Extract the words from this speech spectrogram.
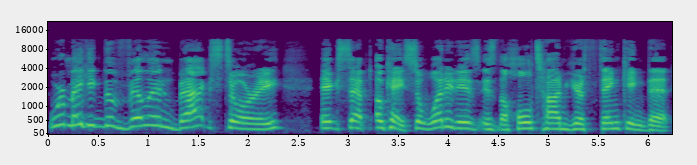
We're making the villain backstory. Except, okay, so what it is is the whole time you're thinking that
